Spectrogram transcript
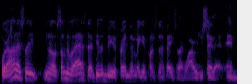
Where honestly, you know, some people ask that, people be afraid they may get punched in the face. Like, why would you say that? And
